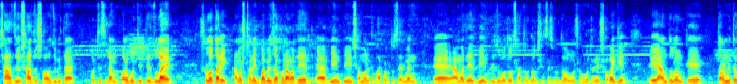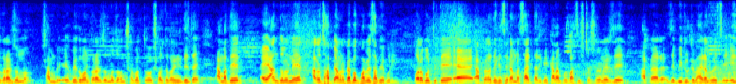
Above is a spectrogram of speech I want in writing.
সাহায্য সাহায্য সহযোগিতা করতেছিলাম। পরবর্তীতে জুলাইয়ের ষোলো তারিখ। আনুষ্ঠানিকভাবে যখন আমাদের বিএনপির সম্মানিত ভারপ্রাপ্ত চেয়ারম্যান আমাদের বিএনপি যুবদল, ছাত্রদল স্বেচ্ছাসেবক অঙ্গ সংগঠনের সবাইকে এই আন্দোলনকে ত্বরান্বিত করার জন্য, সামনে বেগমান করার জন্য যখন সর্বত্র সহযোগিতা করার নির্দেশ দেয়, আমাদের এই আন্দোলনের আরও ঝাঁপে আমরা ব্যাপকভাবে ঝাঁপিয়ে পড়ি। পরবর্তীতে আপনারা দেখেছেন আমরা চার তারিখে কালামপুর বাস স্টেশনের যে আপনার যে ভিডিওটি ভাইরাল হয়েছে, এই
